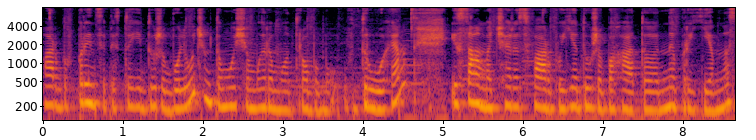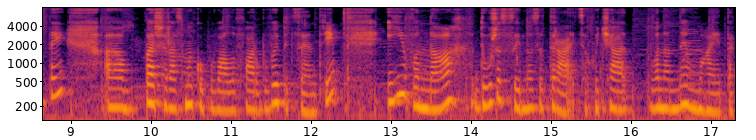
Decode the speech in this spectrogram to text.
фарби в принципі стоїть дуже болючим, тому що ми ремонт робимо вдруге. І саме через фарбу є дуже багато неприємностей. Е, Перший раз ми купували фарбу в епіцентрі, і вона дуже сильно затирається. Хоча вона не має так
